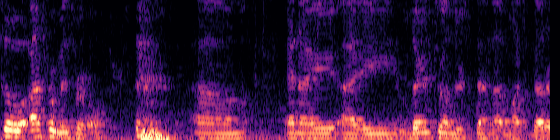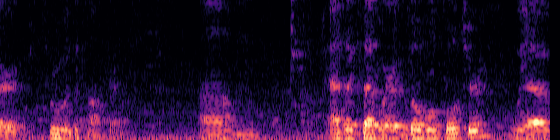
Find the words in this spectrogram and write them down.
So I'm from Israel, um, and I, I learned to understand that much better through the conference. Um, as I said, we're a global culture. We have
